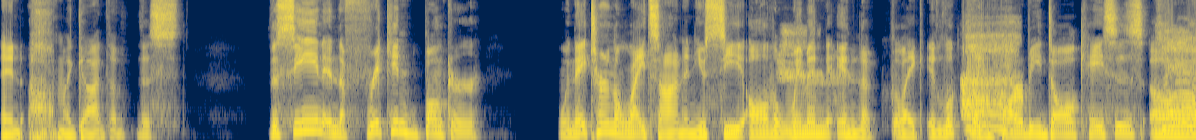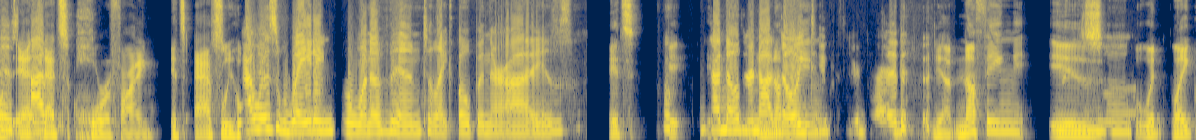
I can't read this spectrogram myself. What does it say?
and oh my god, the this the scene in the freaking bunker when they turn the lights on and you see all the women in the like it looked like. Barbie doll cases. Oh, Yes, that- I- that's horrifying. It's absolutely ho- I was waiting for one of them to like open their eyes. it's oh, it, I know they're not going to they're dead. yeah, nothing is what like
